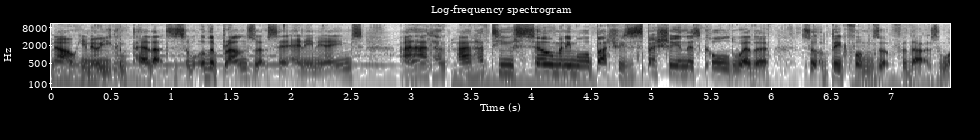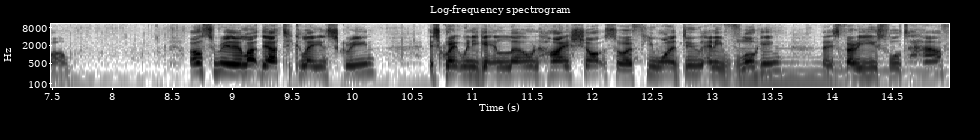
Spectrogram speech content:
Now, you know, you compare that to some other brands without saying any names, and I'd have, I'd have to use so many more batteries, especially in this cold weather, so a big thumbs up for that as well. I also really like the articulating screen. It's great when you're getting low and high shots, or if you want to do any vlogging, then it's very useful to have,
